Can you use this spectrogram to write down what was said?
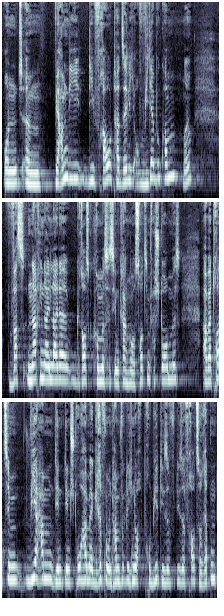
Und ähm, wir haben die, die Frau tatsächlich auch wiederbekommen. Ne? Was im Nachhinein leider rausgekommen ist, dass sie im Krankenhaus trotzdem verstorben ist. Aber trotzdem, wir haben den, den Strohhalm ergriffen und haben wirklich noch probiert, diese, diese Frau zu retten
